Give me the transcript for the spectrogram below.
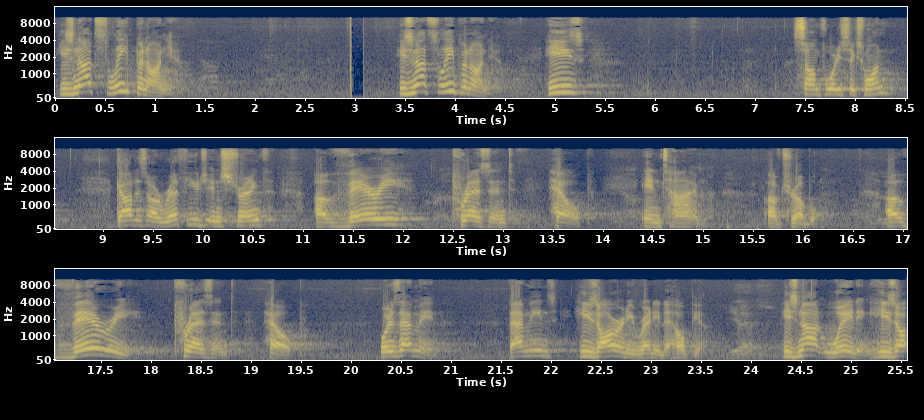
He's not sleeping on you. He's not sleeping on you. He's Psalm 46 1. God is our refuge and strength, a very present help in time of trouble. A very present help. What does that mean? That means He's already ready to help you. Yes. He's not waiting. He's a,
